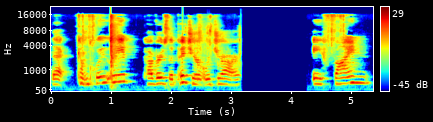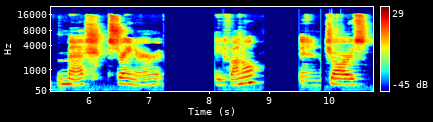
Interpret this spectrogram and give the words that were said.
that completely covers the pitcher or jar. A fine mesh strainer a funnel and jars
